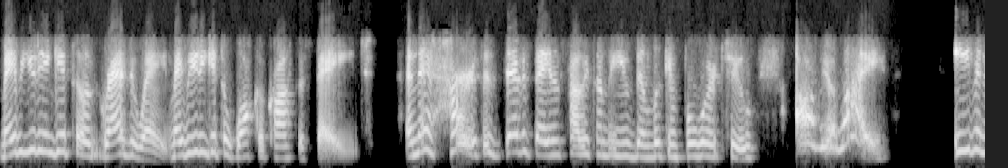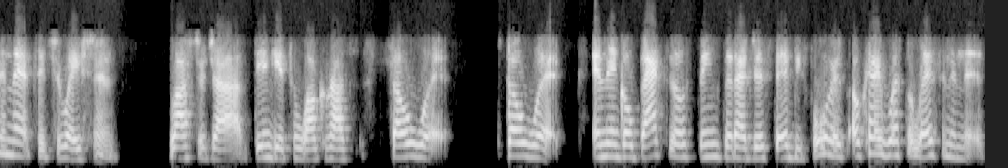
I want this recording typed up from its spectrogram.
Maybe you didn't get to graduate. Maybe you didn't get to walk across the stage. And that hurts. It's devastating. It's probably something you've been looking forward to all your life. Even in that situation, lost your job, didn't get to walk across. So what? So what? And then go back to those things that I just said before is okay, what's the lesson in this?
